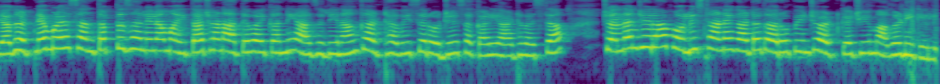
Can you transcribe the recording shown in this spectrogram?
या घटनेमुळे संतप्त झालेल्या मैताच्या नातेवाईकांनी आज दिनांक अठ्ठावीस रोजी सकाळी आठ वाजता चंदनजिरा पोलीस ठाणे गाठत आरोपींच्या अटकेची मागणी केली.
